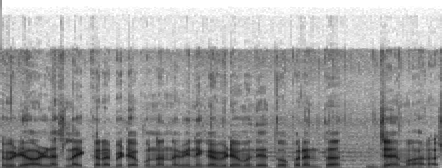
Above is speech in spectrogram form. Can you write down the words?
व्हिडिओ आवडल्यास लाईक करा. व्हिडिओ पुन्हा नवीन एका व्हिडिओमध्ये. तोपर्यंत जय महाराष्ट्र.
